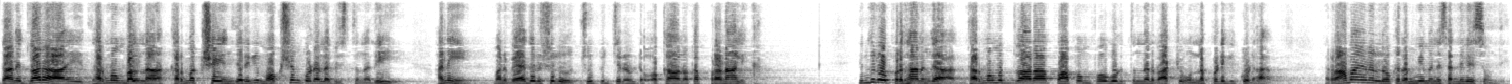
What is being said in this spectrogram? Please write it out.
దాని ద్వారా ఈ ధర్మం వలన కర్మక్షయం జరిగి మోక్షం కూడా లభిస్తున్నది అని మన వేద ఋషులు చూపించినటువంటి ఒకనొక ప్రణాళిక. ఇందులో ప్రధానంగా ధర్మము ద్వారా పాపం పోగొడుతుందని వాక్యం ఉన్నప్పటికీ కూడా రామాయణంలో ఒక రమ్యమైన సన్నివేశం ఉంది.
